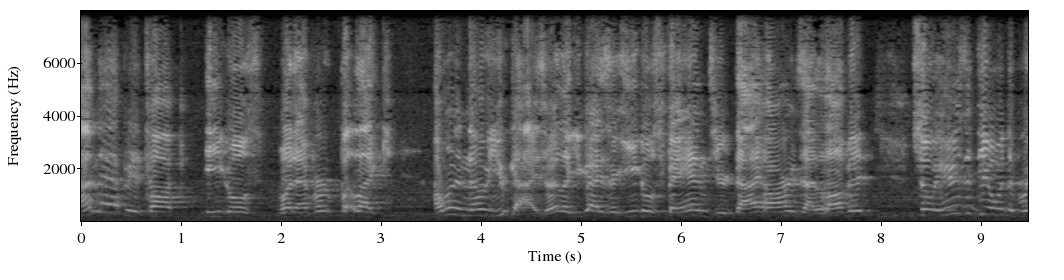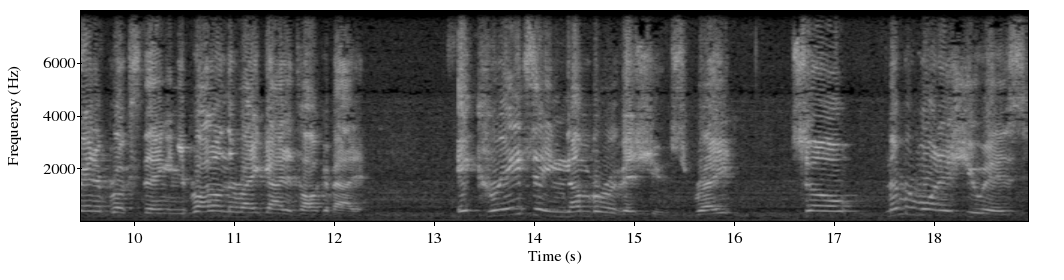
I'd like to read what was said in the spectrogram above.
I'm happy to talk Eagles, whatever, but like, I want to know you guys, right? Like, you guys are Eagles fans, you're diehards. I love it. So here's the deal with the Brandon Brooks thing, and you brought on the right guy to talk about it. It creates a number of issues, right? So, number one issue is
